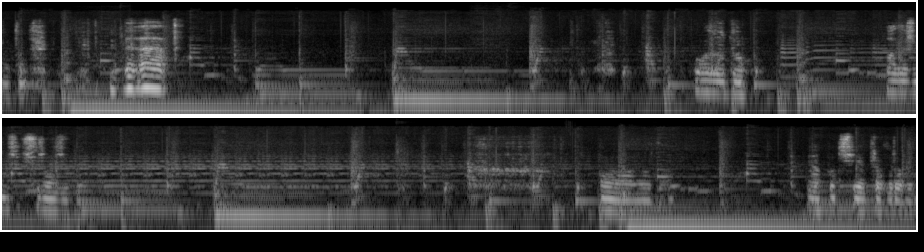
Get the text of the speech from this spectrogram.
No to... Aaa! O ludu. Ale żebym się przeraził. Pod siebie prawie robię.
